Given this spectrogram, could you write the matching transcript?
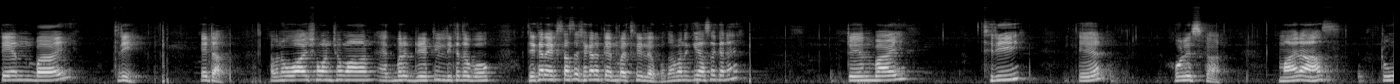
ten by three এটা। তার মানে ওয়াই সমান সমান একবারে ডিরেক্টলি লিখে দেবো। যেখানে এক্স আছে সেখানে টেন বাই থ্রি লিখব। তার মানে কি আছে এখানে? টেন বাই থ্রি এর whole square minus two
